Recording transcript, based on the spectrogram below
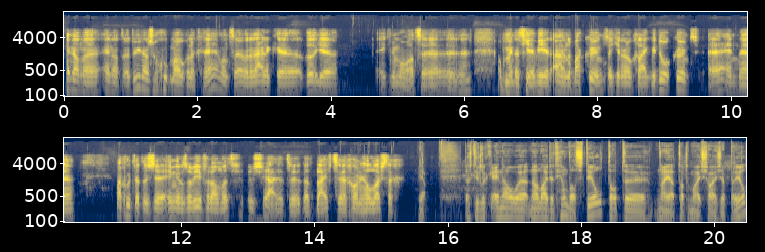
En, dan, en dat doe je dan zo goed mogelijk. Hè? Want uiteindelijk wil je Ik noem maar wat. op het moment dat je weer aan de bak kunt, dat je dan ook gelijk weer door kunt. en, maar goed, dat is eh, inmiddels alweer veranderd. Dus ja, dat, eh, dat blijft eh, gewoon heel lastig. Dat is natuurlijk, en nou, nou leidt het helemaal stil tot, nou ja, tot met 6 april.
